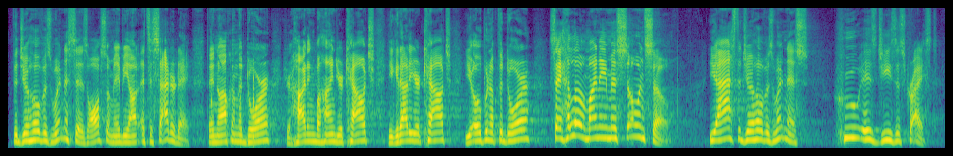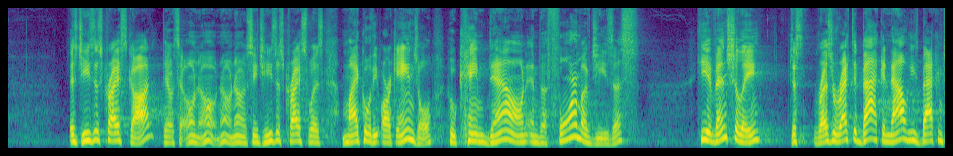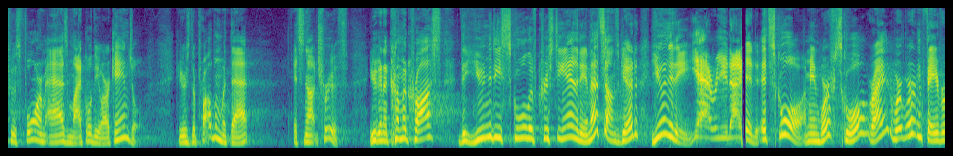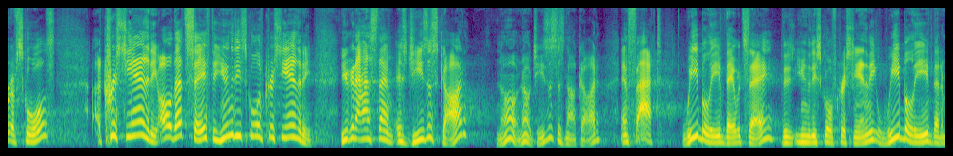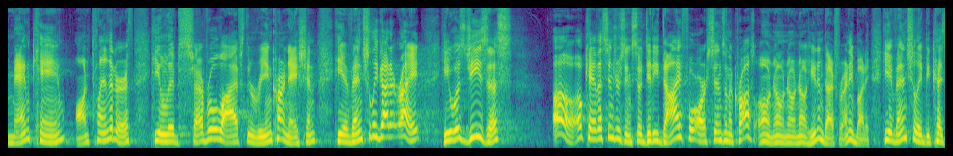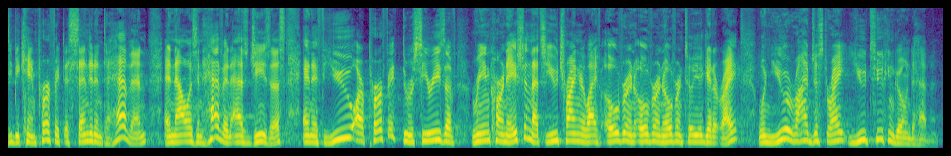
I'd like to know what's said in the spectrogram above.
The Jehovah's Witnesses also maybe on, it's a Saturday. They knock on the door, you're hiding behind your couch, you get out of your couch, you open up the door, say, Hello, my name is so and so. You ask the Jehovah's Witness, Who is Jesus Christ? Is Jesus Christ God? They would say, Oh, no, no, no. See, Jesus Christ was Michael the archangel who came down in the form of Jesus. He eventually just resurrected back, and now he's back into his form as Michael the archangel. Here's the problem with that it's not truth. You're going to come across the Unity School of Christianity. And that sounds good. Unity. Yeah, we're united. It's school. I mean, we're school, right? We're, we're in favor of schools. Uh, Christianity. Oh, that's safe. The Unity School of Christianity. You're going to ask them, is Jesus God? No, no, Jesus is not God. In fact, we believe, they would say, the Unity School of Christianity, we believe that a man came on planet Earth. He lived several lives through reincarnation. He eventually got it right. He was Jesus. Oh, okay, that's interesting. So, did he die for our sins on the cross? Oh, no, no, no. He didn't die for anybody. He eventually, because he became perfect, ascended into heaven and now is in heaven as Jesus. And if you are perfect through a series of reincarnation, that's you trying your life over and over and over until you get it right, when you arrive just right, you too can go into heaven.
